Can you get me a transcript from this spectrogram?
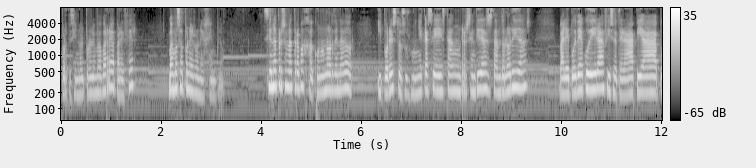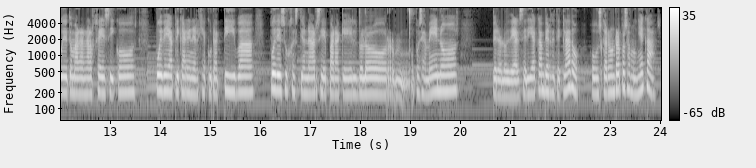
porque si no el problema va a reaparecer. Vamos a poner un ejemplo. Si una persona trabaja con un ordenador y por esto sus muñecas están resentidas, están doloridas, vale, puede acudir a fisioterapia, puede tomar analgésicos, puede aplicar energía curativa, puede sugestionarse para que el dolor mm, pues, sea menos, pero lo ideal sería cambiar de teclado o buscar un reposo a muñecas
